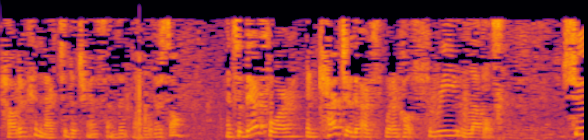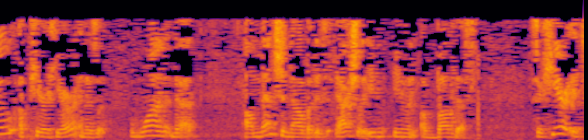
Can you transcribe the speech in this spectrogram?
how to connect to the transcendent level of their soul. And so therefore, in Keter there are what are called three levels. Two appear here, and there's a, one that I'll mention now, but is actually even, even above this. So here it's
